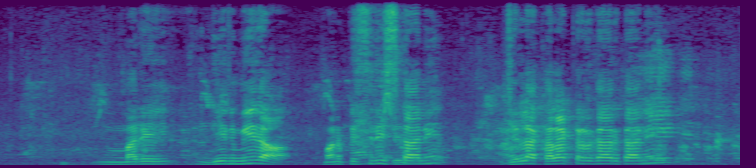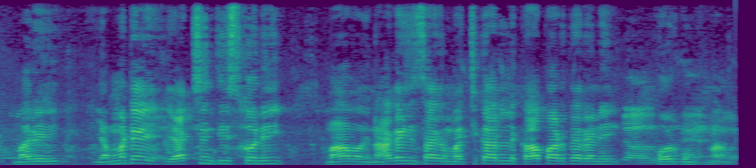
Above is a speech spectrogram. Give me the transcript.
మరి దీని మీద మన ఫిషరీస్ కానీ జిల్లా కలెక్టర్ గారు కానీ మరి ఎమ్మటే యాక్షన్ తీసుకొని మా నాగార్జున సాగర్ మత్స్యకారులను కాపాడతారని కోరుకుంటున్నాను.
